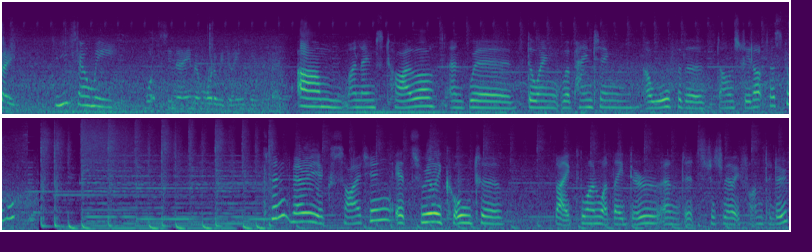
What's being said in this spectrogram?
So, can you tell me what's your name and what are we doing here today? Um, my name's Tyler, and we're doing we're painting a wall for the Darwin Street Art Festival. It's been very exciting. It's really cool to like learn what they do, and it's just very fun to do.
